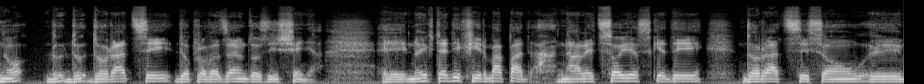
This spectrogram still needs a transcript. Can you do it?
no do, do, doradcy doprowadzają do zniszczenia. E, no i wtedy firma pada. No ale co jest, kiedy doradcy są y,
